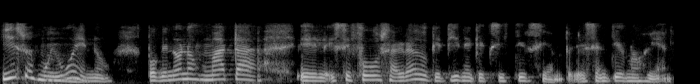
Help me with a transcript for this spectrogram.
Y eso es muy mm. bueno, porque no nos mata ese fuego sagrado que tiene que existir siempre, sentirnos bien.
